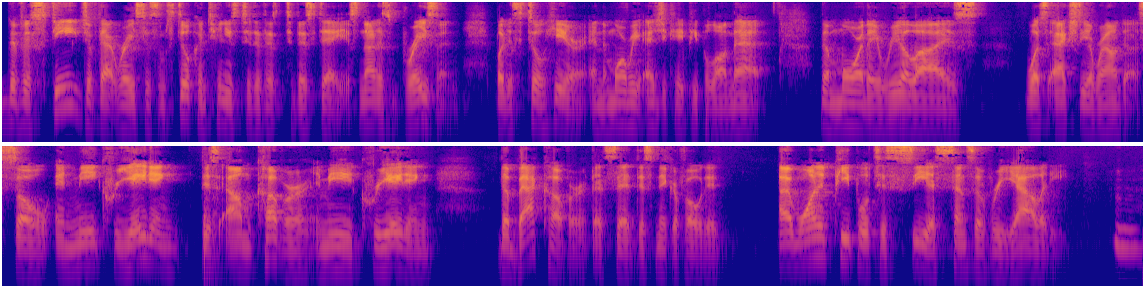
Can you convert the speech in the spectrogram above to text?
the vestige of that racism still continues to this, to this day. It's not as brazen, but it's still here. And the more we educate people on that, the more they realize what's actually around us. So in me creating this album cover and me creating the back cover that said this nigger voted, I wanted people to see a sense of reality. Mm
